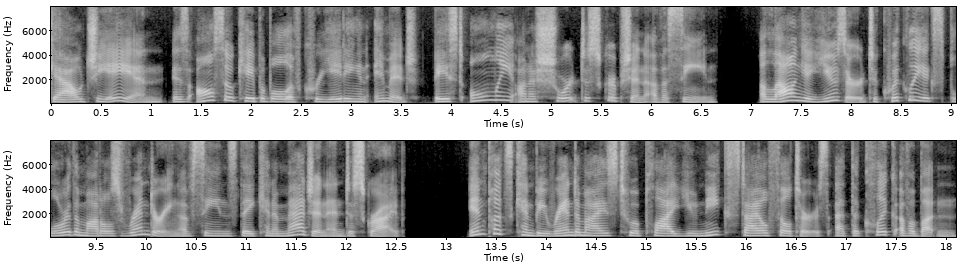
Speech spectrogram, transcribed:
GauGAN is also capable of creating an image based only on a short description of a scene, allowing a user to quickly explore the model's rendering of scenes they can imagine and describe. Inputs can be randomized to apply unique style filters at the click of a button.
